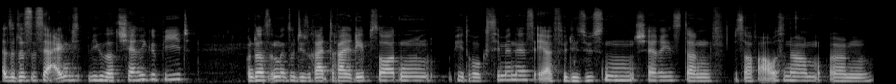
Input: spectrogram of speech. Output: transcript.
also das ist ja eigentlich, wie gesagt, Sherry-Gebiet. Und du hast immer so die drei, drei Rebsorten. Pedro Ximenez, eher für die süßen Sherrys, dann bis auf Ausnahmen ähm,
